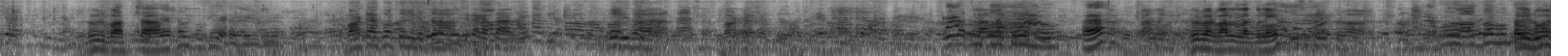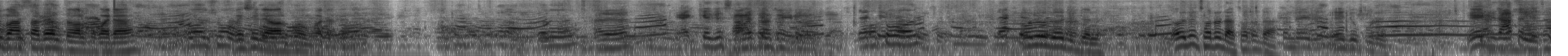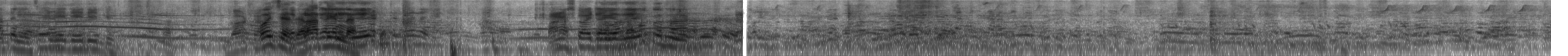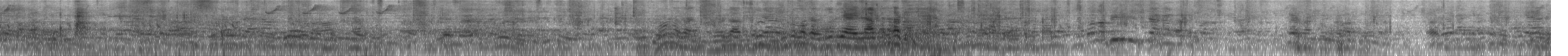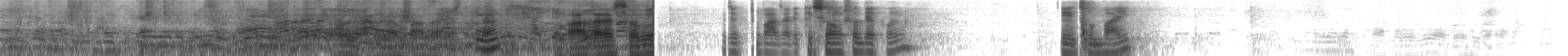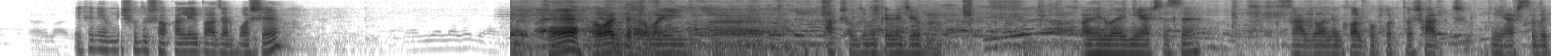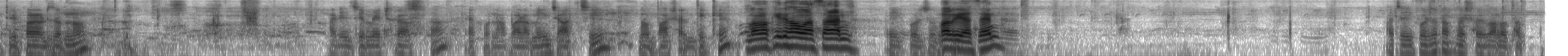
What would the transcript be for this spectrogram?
দুই বাচ্চা। বাটা কত রেখে টাকা স্যার। হ্যাঁ? ভালো লাগবে না? তাহলে রুই বাচ্চা দেন তো অল্প কয়টা। বেশি নেই অল্প কয়টা দেন। ছোটটা ছোটটা। এই যে উপরে এই যে এই হয়েছে রাত দেন না। পাঁচ কয়টা কেজি কত দিল বাজারের ছবি। একটু বাজারে কিছু অংশ দেখুন। ভাই এখানে এমনি শুধু সকালেই বাজার বসে। হ্যাঁ সবাই আহ, শাকসবজি বিক্রি যে বাহির ভাই নিয়ে আসতেছে। আগে অনেক গল্প করতো শাক নিয়ে আসছে বিক্রি করার জন্য। আর এই যে মেঠ রাস্তা এখন আবার আমি যাচ্ছি আমার বাসার দিকে। মামা কি রকম আছেন এই পর্যন্ত। ভালোই আছেন? আচ্ছা এই পর্যন্ত আপনার সবাই ভালো থাকুন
